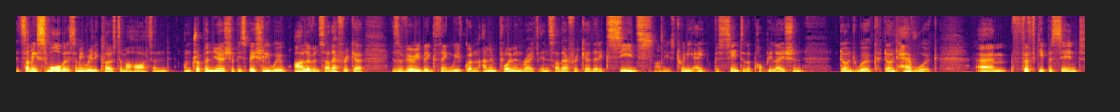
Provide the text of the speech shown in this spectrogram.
it's something small, but it's something really close to my heart, and entrepreneurship, especially where I live in South Africa, is a very big thing. We've got an unemployment rate in South Africa that exceeds, I think it's 28% of the population don't work, don't have work. Um, 50%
